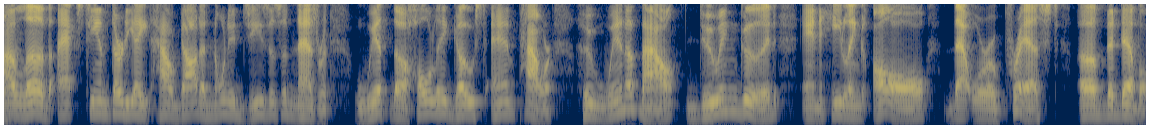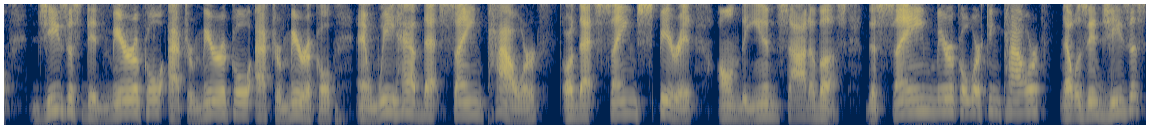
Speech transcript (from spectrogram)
I love Acts 10 38, how God anointed Jesus of Nazareth with the Holy Ghost and power, who went about doing good and healing all that were oppressed of the devil. Jesus did miracle after miracle after miracle, and we have that same power or that same spirit on the inside of us. The same miracle working power that was in Jesus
